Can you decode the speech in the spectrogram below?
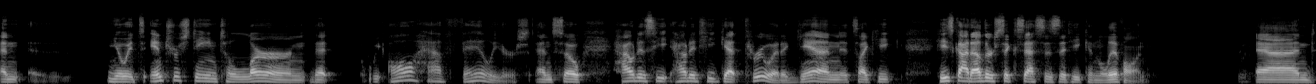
and uh, you know it's interesting to learn that we all have failures and so how does he how did he get through it again it's like he he's got other successes that he can live on. And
